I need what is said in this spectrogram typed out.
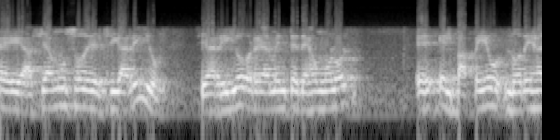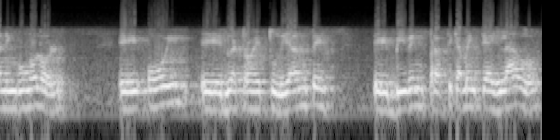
eh, hacían uso del cigarrillo. El cigarrillo realmente deja un olor, el vapeo no deja ningún olor. hoy nuestros estudiantes viven prácticamente aislados,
